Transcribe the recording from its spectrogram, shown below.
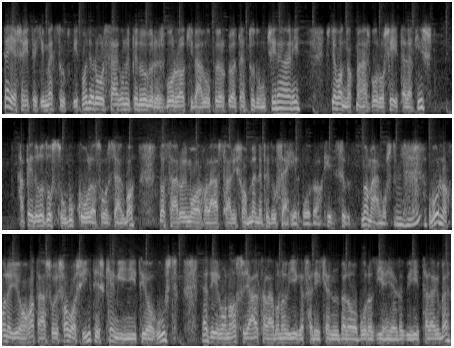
teljesen értékig megszoktuk itt Magyarországon, hogy például vörös borral kiváló pörköltet tudunk csinálni, és de vannak más boros ételek is, Hát például az osszó bukó Olaszországban, daszáról marhalábszár is van benne, például fehér borral készül. Na már most. Uh-huh. A bornak van egy olyan hatása, hogy savasít és keményíti a húst, ezért van az, hogy általában a vége felé kerül bele a bor az ilyen jellegű ételekbe,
